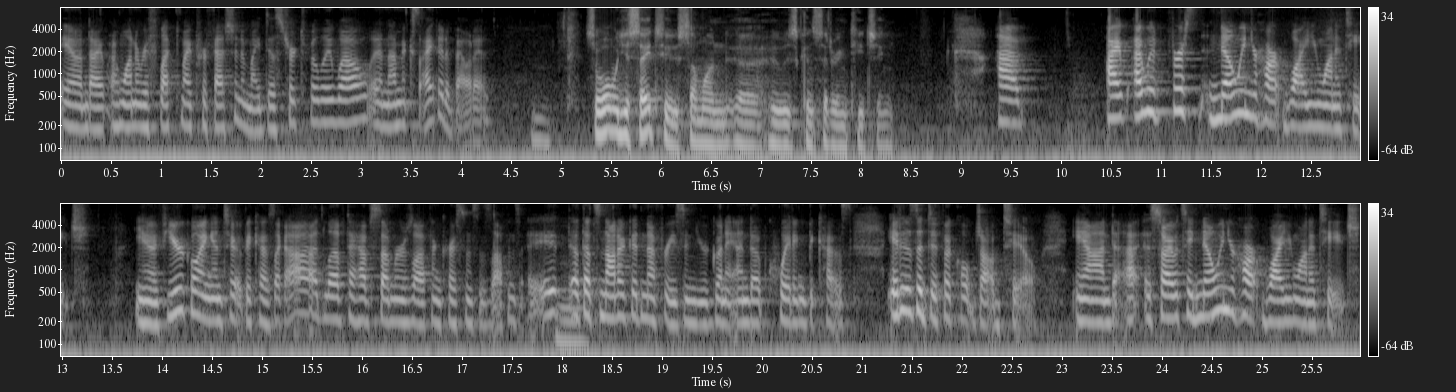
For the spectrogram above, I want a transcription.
and I, I want to reflect my profession and my district really well, and I'm excited about it. So what would you say to someone uh, who's considering teaching? Uh, I, I would first know in your heart why you want to teach. You know, if you're going into it because like, ah, I'd love to have summers off and Christmases off, and it, that's not a good enough reason. You're going to end up quitting because it is a difficult job too. And uh, so I would say, know in your heart why you want to teach.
